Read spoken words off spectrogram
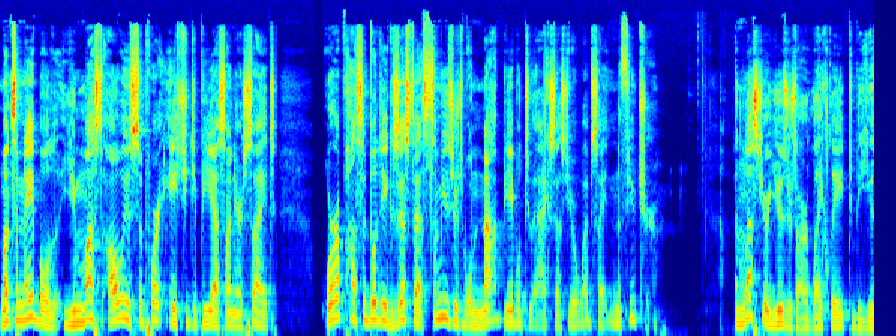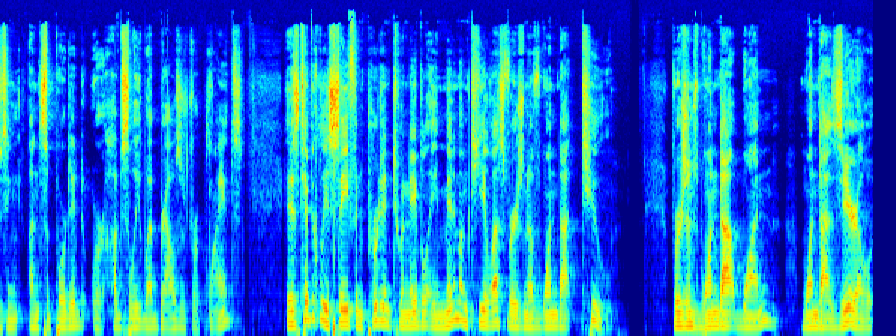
Once enabled, you must always support HTTPS on your site, or a possibility exists that some users will not be able to access your website in the future. Unless your users are likely to be using unsupported or obsolete web browsers or clients, it is typically safe and prudent to enable a minimum TLS version of 1.2. Versions 1.1, 1.0,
